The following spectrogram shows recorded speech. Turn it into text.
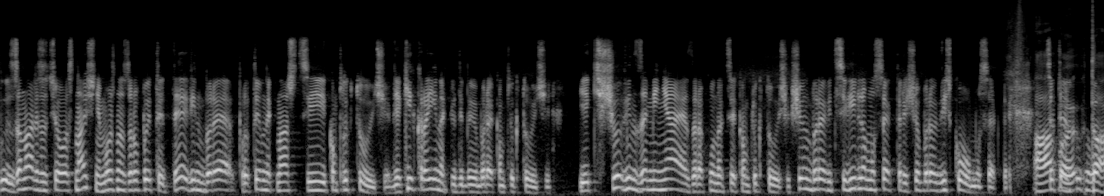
е, з аналізу цього оснащення можна зробити, де він бере противник наш ці комплектуючі, в яких країнах він бере комплектуючі, і що він заміняє за рахунок цих комплектуючих, що він бере від цивільному секторі, що бере в військовому секторі. А Це теж е, та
